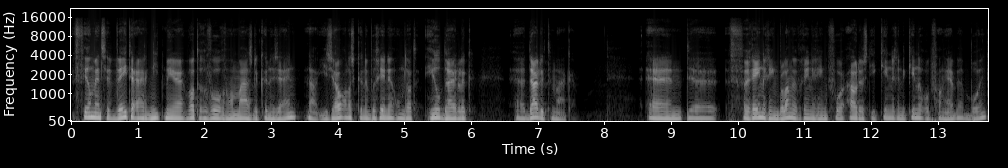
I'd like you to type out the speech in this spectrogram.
veel mensen weten eigenlijk niet meer wat de gevolgen van mazelen kunnen zijn. Nou, je zou alles kunnen beginnen om dat heel duidelijk, uh, duidelijk te maken. En de vereniging, Belangenvereniging voor ouders die kinderen in de kinderopvang hebben, BOINK,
